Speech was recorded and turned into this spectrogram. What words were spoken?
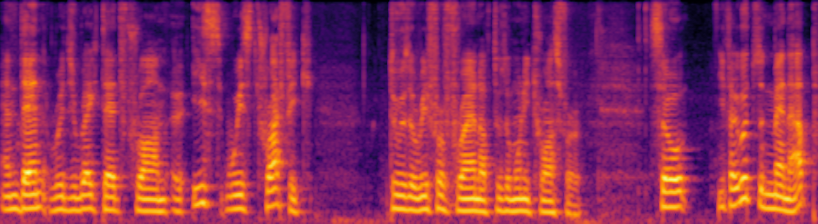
and then redirected from uh, east west traffic to the refer friend or to the money transfer. So if I go to the main app,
